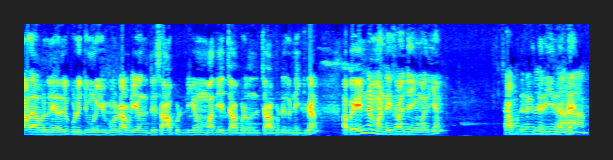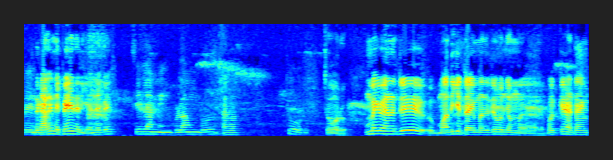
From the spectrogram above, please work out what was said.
காலாவல் வந்துட்டு குளிச்சு முழுகி போட்டு அப்படியே வந்துட்டு சாப்பிட்டு நிக்கிறோம் மதிய சாப்பாடு வந்து சாப்பிட்டு நிக்கிறோம். அப்ப என்ன மண்டை சமைச்சீங்க மதியம்? சாப்பிட்டு எனக்கு தெரியும் தானே? இந்த கரை இந்த பேர் தெரியும். என்ன பேர்? சில மீன் குழம்பு. சோறு. சோறு. உண்மைக்கு வந்துட்டு மதிய டைம் வந்துட்டு கொஞ்சம் வைக்கிற டைம்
